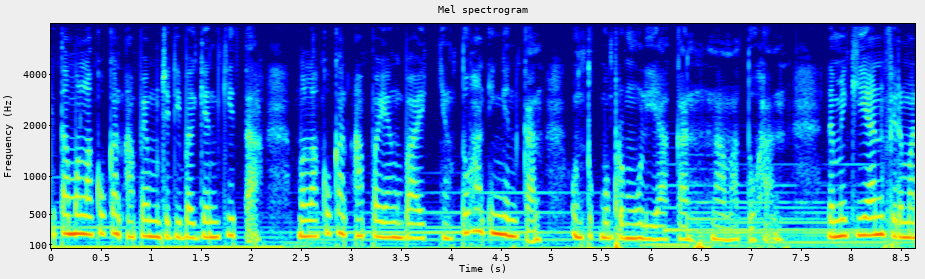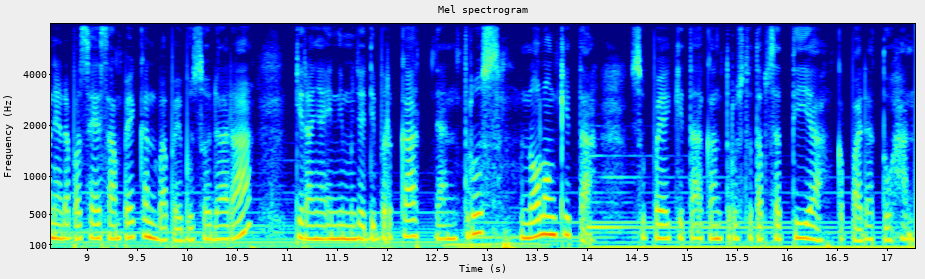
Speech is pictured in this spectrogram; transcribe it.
kita melakukan apa yang menjadi bagian kita, melakukan apa yang baik yang Tuhan inginkan untuk mempermuliakan nama Tuhan. Demikian firman yang dapat saya sampaikan Bapak Ibu Saudara, kiranya ini menjadi berkat dan terus menolong kita supaya kita akan terus tetap setia kepada Tuhan.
